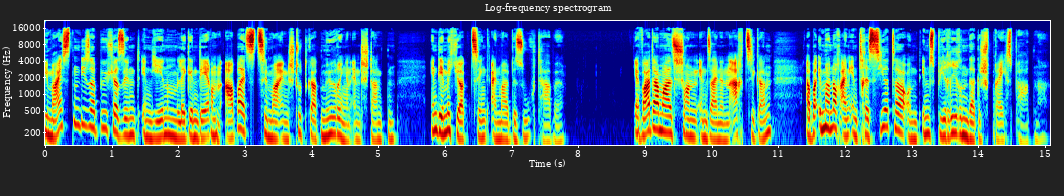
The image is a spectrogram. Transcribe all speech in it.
Die meisten dieser Bücher sind in jenem legendären Arbeitszimmer in Stuttgart-Möhringen entstanden, in dem ich Jörg Zink einmal besucht habe. Er war damals schon in seinen 80ern, aber immer noch ein interessierter und inspirierender Gesprächspartner.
